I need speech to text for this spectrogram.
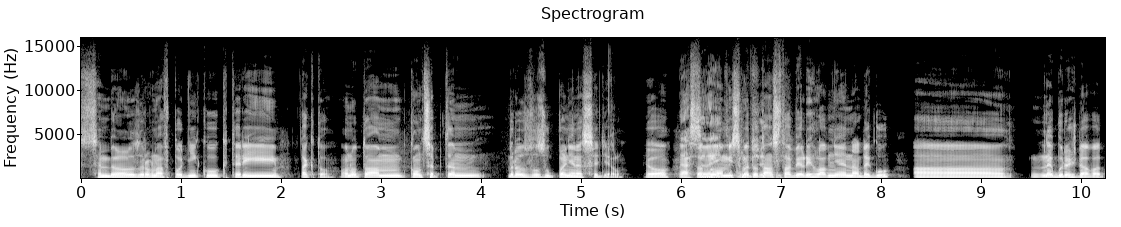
jsem byl zrovna v podniku, který, takto, ono tam konceptem rozvoz úplně neseděl. Jo? Jasne, to bylo, my jsme to tam stavěli hlavně na degu a nebudeš dávat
